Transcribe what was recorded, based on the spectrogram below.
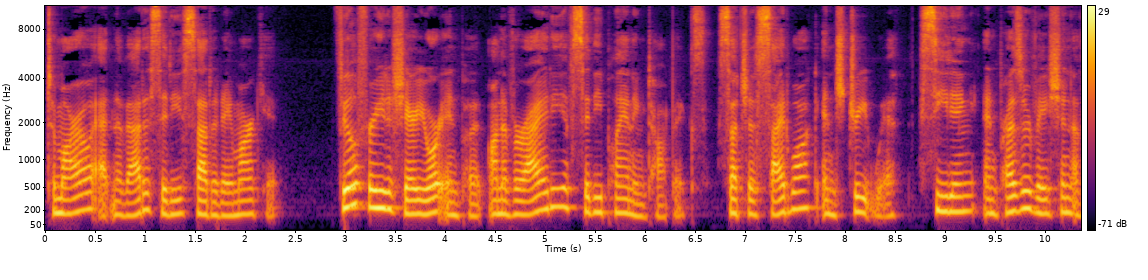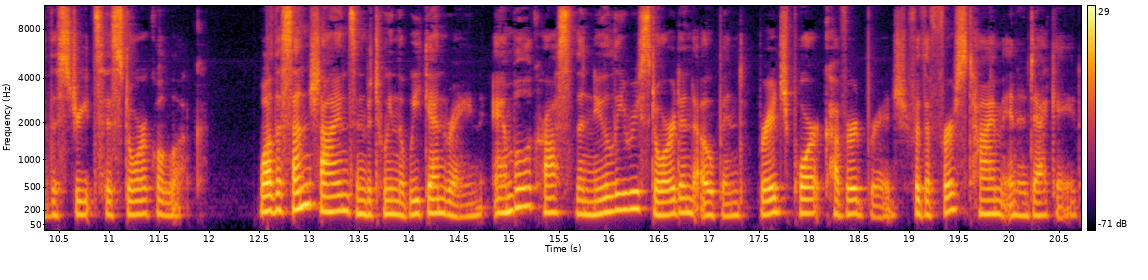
tomorrow at Nevada City's Saturday Market. Feel free to share your input on a variety of city planning topics, such as sidewalk and street width, seating, and preservation of the street's historical look. While the sun shines in between the weekend rain, amble across the newly restored and opened Bridgeport Covered Bridge for the first time in a decade.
